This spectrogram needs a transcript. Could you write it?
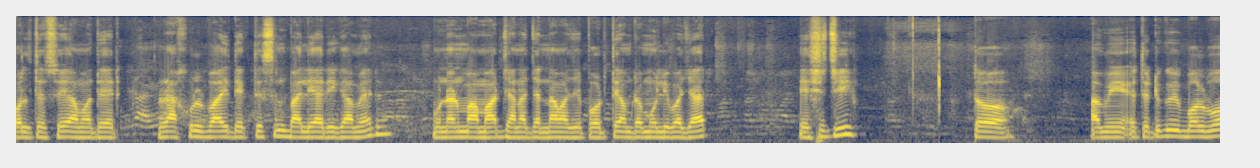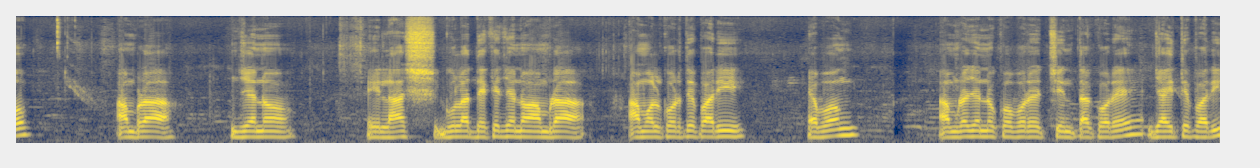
বলতেছে। আমাদের রাহুল ভাই দেখতেছেন বালিয়ারি গ্রামের। ওনার মামার জানাজার নামাজে পড়তে আমরা মৌলিবাজার এসেছি। তো আমি এতটুকুই বলব আমরা যেন এই লাশগুলা দেখে যেন আমরা আমল করতে পারি এবং আমরা যেন কবরের চিন্তা করে যাইতে পারি।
